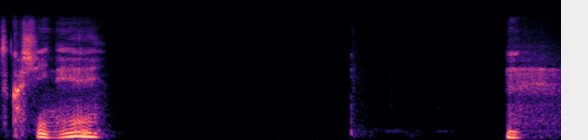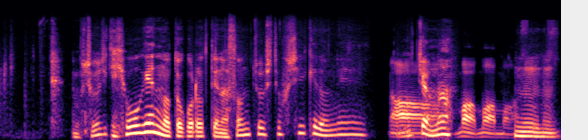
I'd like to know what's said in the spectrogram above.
難しいね。うん。でも正直表現のところっていうのは尊重してほしいけどね。思っちゃうなまあまあまあ、うんそうです。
